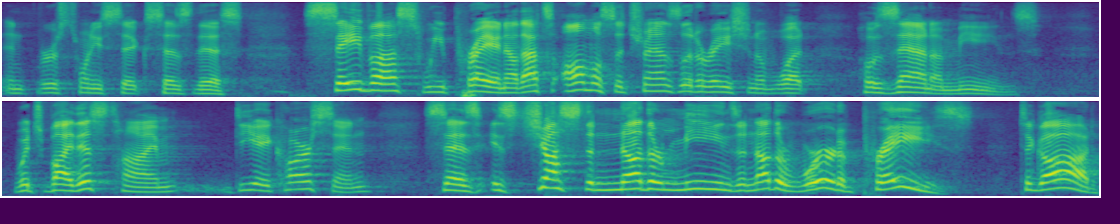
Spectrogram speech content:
and verse 26 says this Save us, we pray. Now, that's almost a transliteration of what Hosanna means, which by this time, D.A. Carson says is just another means, another word of praise to God.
